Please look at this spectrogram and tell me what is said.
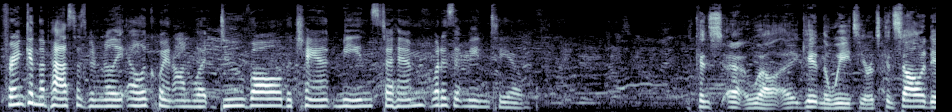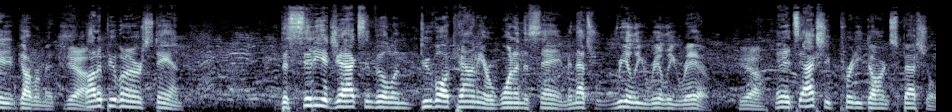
Frank in the past has been really eloquent on what Duval, the chant, means to him. What does it mean to you? Cons- uh, well, I get in the weeds here. It's consolidated government. Yeah. A lot of people don't understand. The city of Jacksonville and Duval County are one and the same, and that's really, really rare. Yeah. And it's actually pretty darn special.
